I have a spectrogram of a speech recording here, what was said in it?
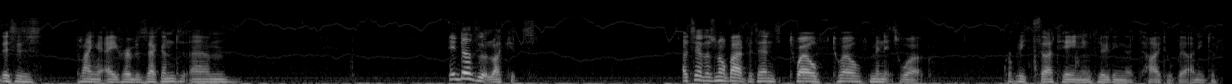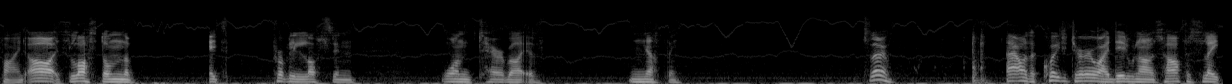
this is playing at 8 frames a second. Um, it does look like it's... I'd say that's not bad for 10, 12, 12 minutes work. Probably 13, including the title bit I need to find. Oh, it's lost on the... It's probably lost in one terabyte of nothing. So, that was a quick tutorial I did when I was half asleep.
